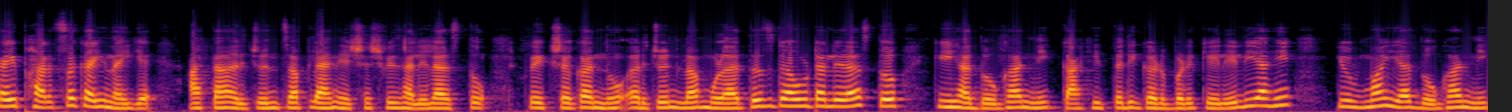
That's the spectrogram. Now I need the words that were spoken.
काही फारसं काही नाही आहे आता अर्जुनचा प्लॅन यशस्वी झालेला असतो. प्रेक्षकांनो अर्जुनला मुळातच डाऊट आलेला असतो की ह्या दोघांनी काहीतरी गडबड केलेली आहे किंवा या दोघांनी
